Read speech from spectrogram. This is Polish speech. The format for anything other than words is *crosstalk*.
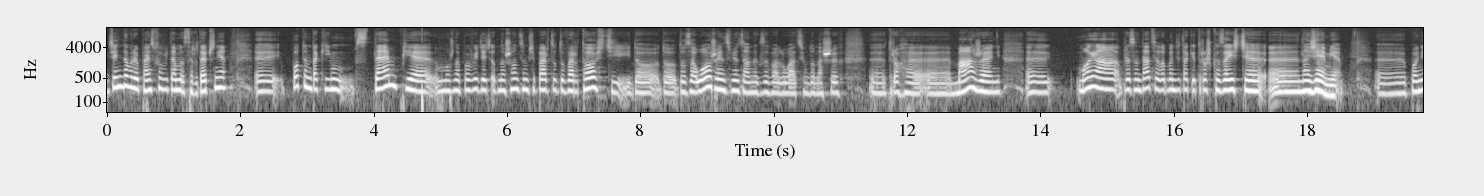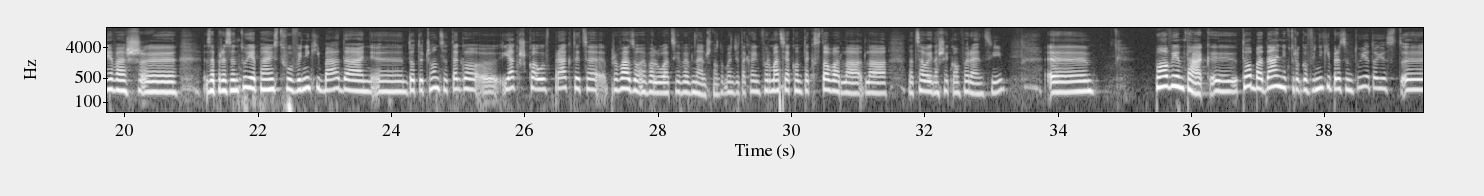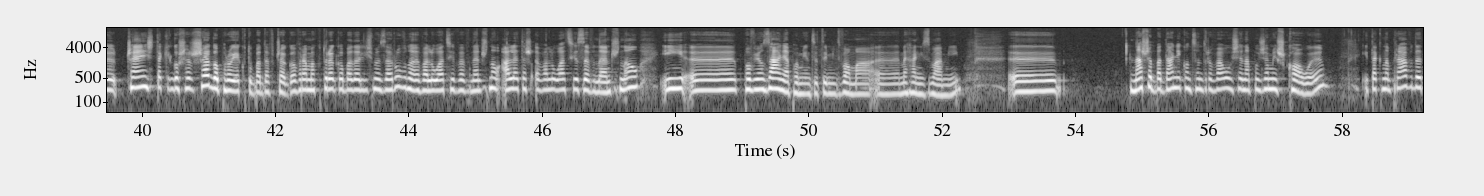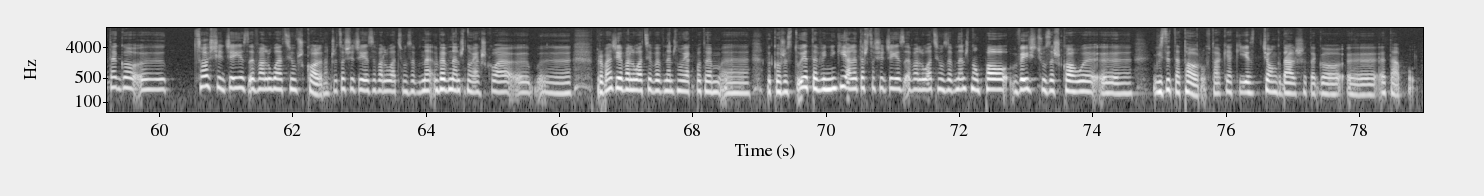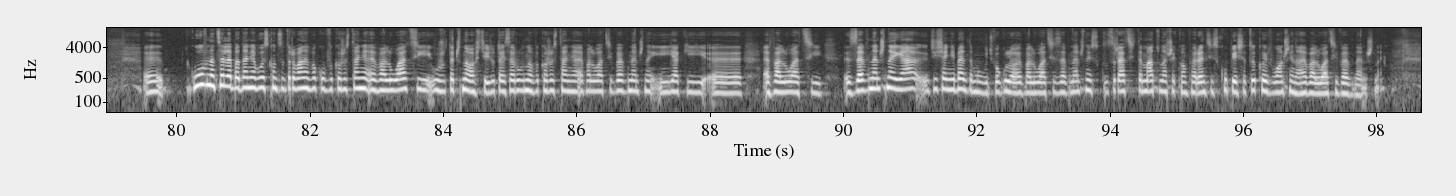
Dzień dobry Państwu, witam serdecznie. Po tym takim wstępie, można powiedzieć, odnoszącym się bardzo do wartości i do, do, do założeń związanych z ewaluacją, do naszych trochę marzeń, moja prezentacja to będzie takie troszkę zejście na ziemię. E, ponieważ e, zaprezentuję Państwu wyniki badań e, dotyczące tego, jak szkoły w praktyce prowadzą ewaluację wewnętrzną. To będzie taka informacja kontekstowa dla, dla, dla całej naszej konferencji. Powiem tak, y, to badanie, którego wyniki prezentuję, to jest y, część takiego szerszego projektu badawczego, w ramach którego badaliśmy zarówno ewaluację wewnętrzną, ale też ewaluację zewnętrzną i y, powiązania pomiędzy tymi dwoma mechanizmami. Nasze badanie koncentrowało się na poziomie szkoły i tak naprawdę tego, co się dzieje z ewaluacją w szkole, znaczy co się dzieje z ewaluacją wewnętrzną, jak szkoła y, y, prowadzi ewaluację wewnętrzną, jak potem y, wykorzystuje te wyniki, ale też co się dzieje z ewaluacją zewnętrzną po wyjściu ze szkoły wizytatorów, tak? jaki jest ciąg dalszy tego etapu. Główne cele badania były skoncentrowane wokół wykorzystania ewaluacji i użyteczności. I tutaj zarówno wykorzystania ewaluacji wewnętrznej, jak i ewaluacji zewnętrznej. Ja dzisiaj nie będę mówić w ogóle o ewaluacji zewnętrznej. Z racji tematu naszej konferencji skupię się tylko i wyłącznie na ewaluacji wewnętrznej.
